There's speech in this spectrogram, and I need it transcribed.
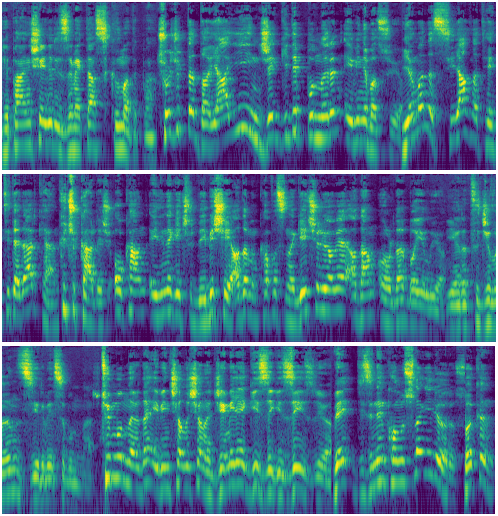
Hep aynı şeyleri izlemekten sıkılmadık mı? Çocuk da dayağı yiyince gidip bunların evini basıyor. Yaman'ı silahla tehdit ederken küçük kardeş Okan eline geçirdiği bir şeyi adamın kafasına geçiriyor ve adam orada bayılıyor. Yaratıcılığın zirvesi bunlar. Tüm bunları da evin çalışanı Cemile gizli gizli izliyor. Ve dizinin konusuna geliyoruz. Bakın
